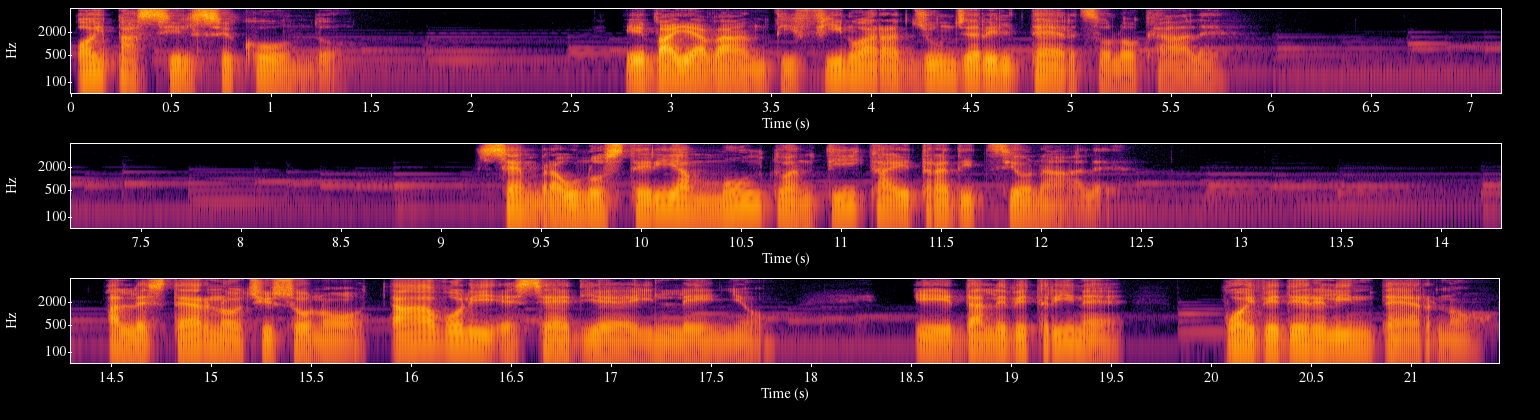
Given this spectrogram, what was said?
poi passi il secondo e vai avanti fino a raggiungere il terzo locale. Sembra un'osteria molto antica e tradizionale All'esterno ci sono tavoli e sedie in legno e dalle vetrine puoi vedere l'interno.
